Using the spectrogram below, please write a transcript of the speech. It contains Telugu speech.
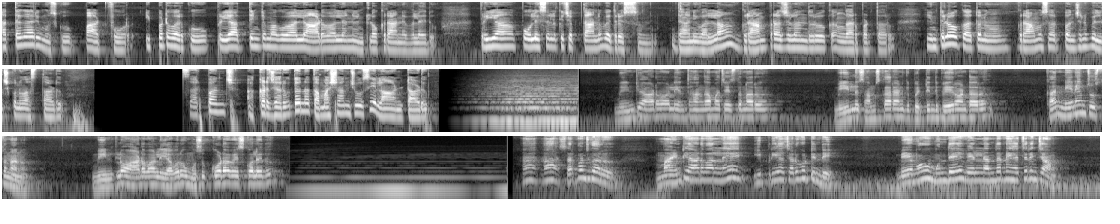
అత్తగారి ముసుగు పార్ట్ ఫోర్ ఇప్పటి వరకు ప్రియ అత్తింటి మగవాళ్ళు ఆడవాళ్ళను ఇంట్లోకి రానివ్వలేదు. ప్రియా పోలీసులకు చెప్తా అని బెదిరిస్తుంది. దానివల్ల గ్రామ ప్రజలందరూ కంగారు పడతారు. ఇంతలో ఒక అతను గ్రామ సర్పంచ్ను పిలుచుకుని వస్తాడు. సర్పంచ్ అక్కడ జరుగుతున్న తమాషాను చూసి ఇలా అంటాడు. మీ ఇంటి ఆడవాళ్ళు ఇంత హంగామా చేస్తున్నారు? మీ ఇల్లు సంస్కారానికి పెట్టింది పేరు అంటారు? కానీ నేనేం చూస్తున్నాను? మీ ఇంట్లో ఆడవాళ్ళు ఎవరూ ముసుగు కూడా వేసుకోలేదు? సర్పంచ్ గారు మా ఇంటి ఆడవాళ్ళనే ఈ ప్రియా చెడగొట్టింది. మేము ముందే వీళ్ళని అందరినీ హెచ్చరించాం.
